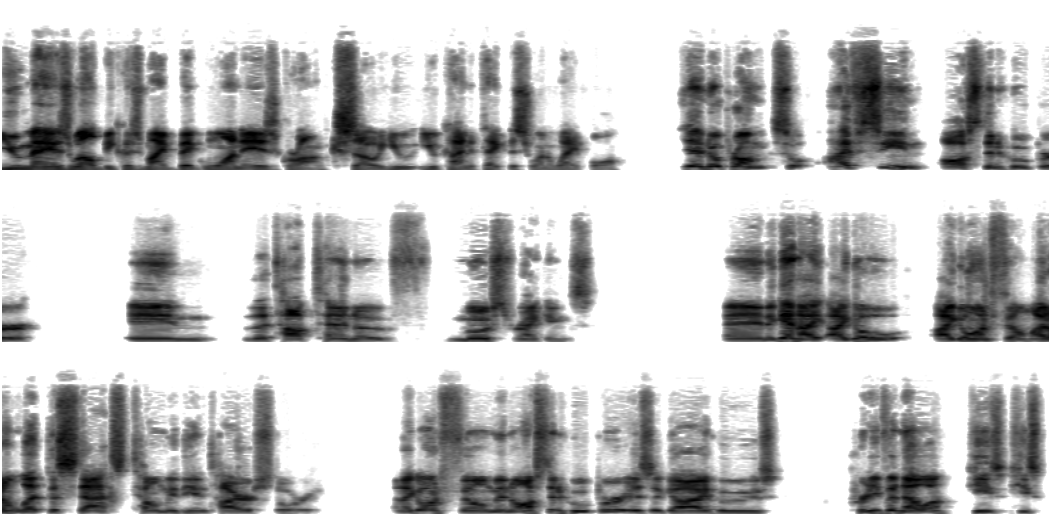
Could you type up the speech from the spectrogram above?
You may as well because my big one is Gronk. So you you kind of take this one away, Paul. Yeah, no problem. So I've seen Austin Hooper in the top 10 of most rankings. And again, I, I go I go on film. I don't let the stats tell me the entire story. And I go on film and Austin Hooper is a guy who's pretty vanilla. He's he's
